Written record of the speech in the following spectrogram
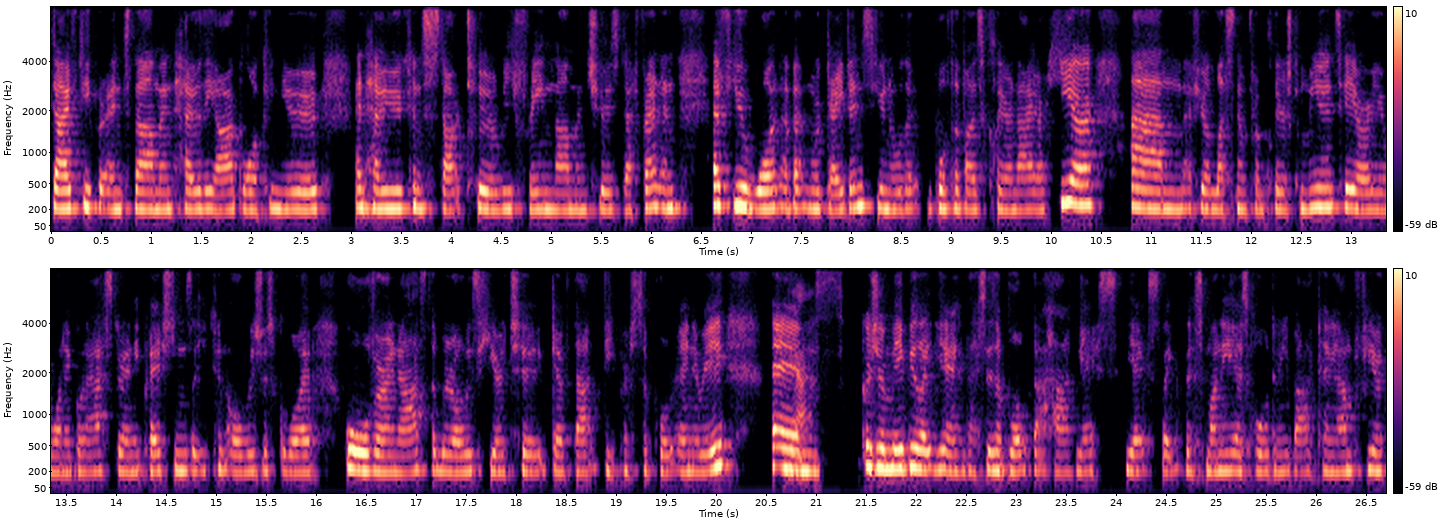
dive deeper into them and how they are blocking you and how you can start to reframe them and choose different. And if you want a bit more guidance, you know that both of us, Claire and I, are here. Um, if you're listening from Claire's community or you want to go and ask her any questions that you can always just go, out, go over and ask that we're always here to give that deeper support anyway. Um, yes because you're maybe like, yeah, this is a block that I have. Yes, yes, like this money is holding me back. I am fear.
